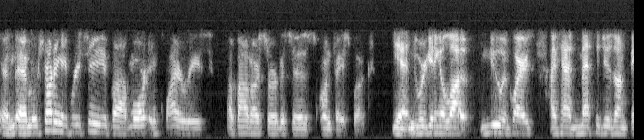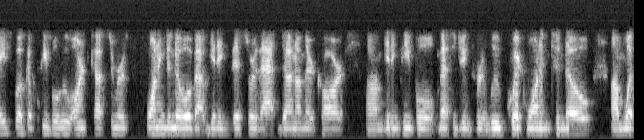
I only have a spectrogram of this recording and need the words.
And, and we're starting to receive uh, more inquiries about our services on Facebook. Yeah, we're getting a lot of new inquiries. I've had messages on Facebook of people who aren't customers wanting to know about getting this or that done on their car. Um, getting people messaging through Lube Quick wanting to know um, what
